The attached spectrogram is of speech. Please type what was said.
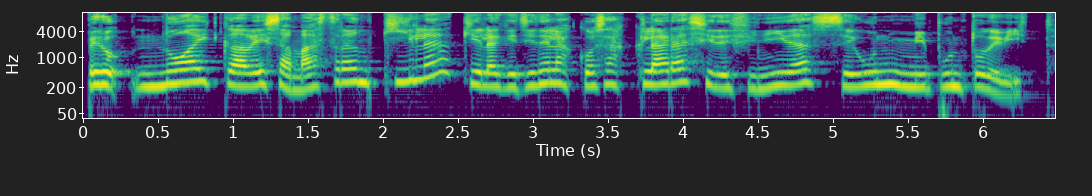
pero no hay cabeza más tranquila que la que tiene las cosas claras y definidas según mi punto de vista.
